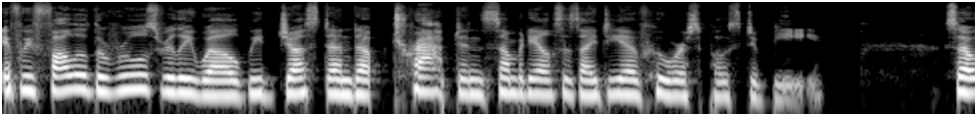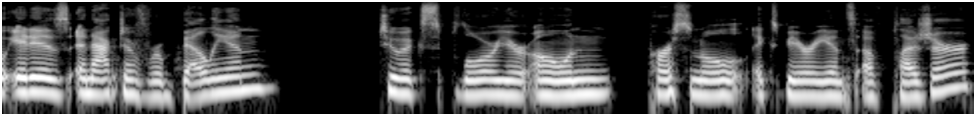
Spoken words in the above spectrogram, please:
If we follow the rules really well, we'd just end up trapped in somebody else's idea of who we're supposed to be. So it is an act of rebellion to explore your own personal experience of pleasure.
